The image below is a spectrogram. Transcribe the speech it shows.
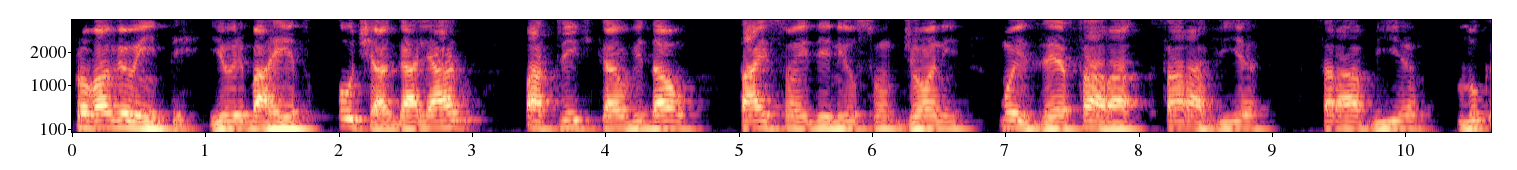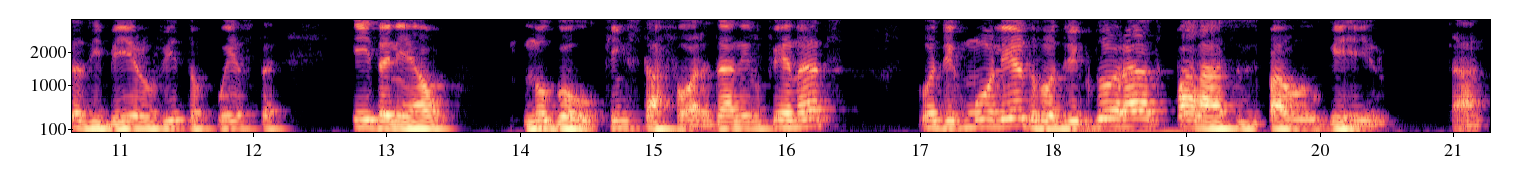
Provável Inter, Yuri Barreto ou Thiago Galhardo Patrick, Caio Vidal, Tyson, Edenilson, Johnny, Moisés, Sara, Saravia, Saravia, Lucas Ribeiro, Vitor Cuesta e Daniel no gol. Quem está fora? Danilo Fernandes, Rodrigo Moledo, Rodrigo Dourado, Palácios e Paulo Guerreiro. Tá?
